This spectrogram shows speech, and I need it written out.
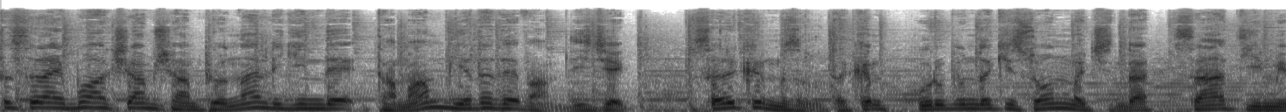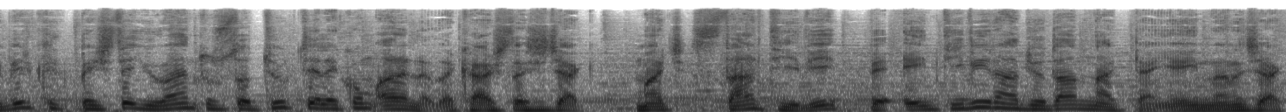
Galatasaray bu akşam Şampiyonlar Ligi'nde tamam ya da devam diyecek. Sarı Kırmızılı takım grubundaki son maçında saat 21.45'te Juventus'ta Türk Telekom Arena'da karşılaşacak. Maç Star TV ve NTV Radyo'dan naklen yayınlanacak.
